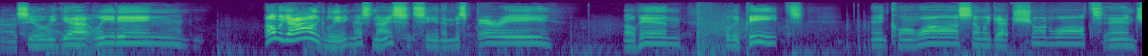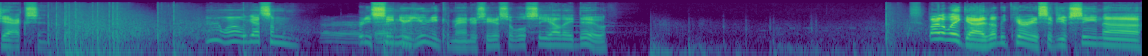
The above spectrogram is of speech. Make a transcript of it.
Uh, see who we got leading. Oh, we got Ollie leading. That's nice. Let's see. Then Miss Berry. Oh, him. Billy Pete. And Cornwallis. And we got Sean Walt and Jackson. Yeah, well, we got some pretty senior Union commanders here, so we'll see how they do. By the way, guys, I'll be curious if you've seen, uh,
